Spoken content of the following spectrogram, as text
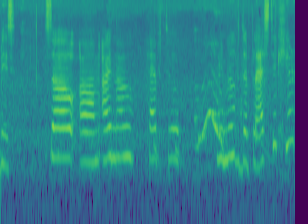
bees. So um, I now have to remove the plastic here.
